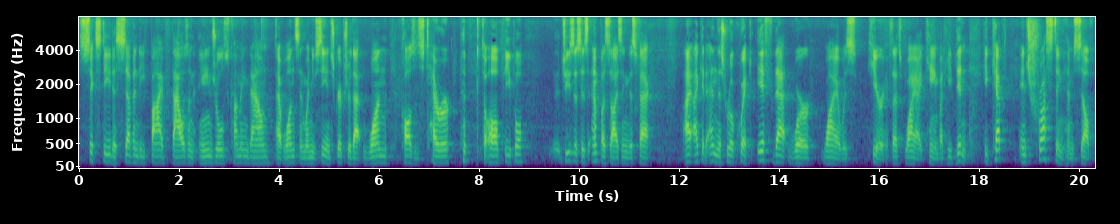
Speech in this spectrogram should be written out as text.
60 to 75,000 angels coming down at once. And when you see in Scripture that one causes terror to all people, Jesus is emphasizing this fact. I, I could end this real quick if that were why I was here, if that's why I came, but he didn't. He kept entrusting himself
